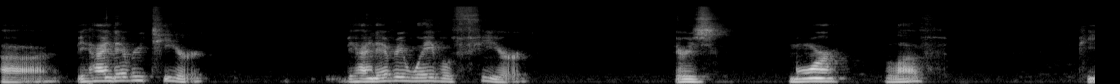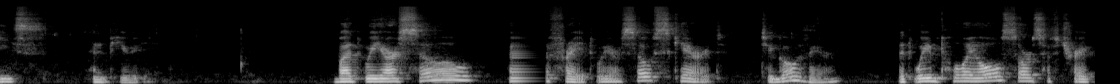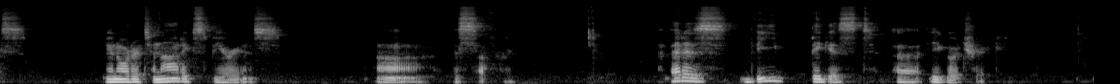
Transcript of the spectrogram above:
uh, behind every tear behind every wave of fear there is more love peace and beauty but we are so afraid we are so scared to go there that we employ all sorts of tricks in order to not experience uh, the suffering. That is the biggest uh, ego trick,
